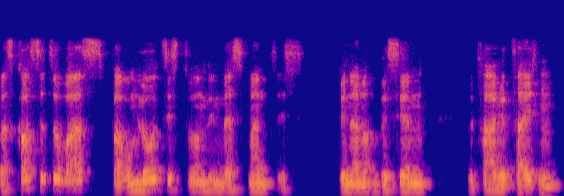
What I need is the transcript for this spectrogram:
was kostet sowas? Warum lohnt sich so ein Investment? Ich bin da noch ein bisschen mit Fragezeichen.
